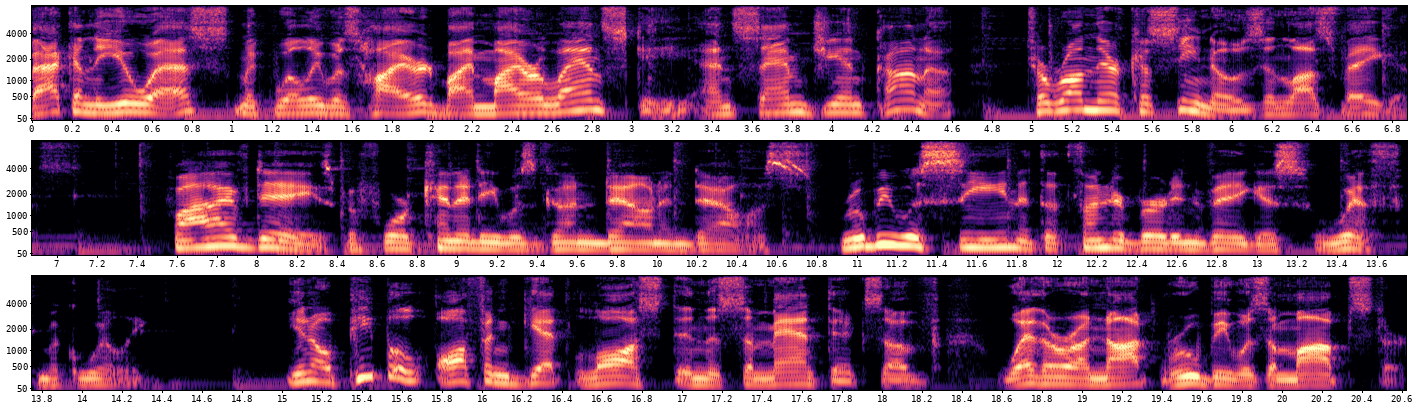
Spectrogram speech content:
Back in the U.S., McWillie was hired by Meyer Lansky and Sam Giancana to run their casinos in Las Vegas. Five days before Kennedy was gunned down in Dallas, Ruby was seen at the Thunderbird in Vegas with McWillie. You know, people often get lost in the semantics of whether or not Ruby was a mobster.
